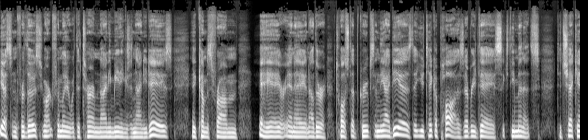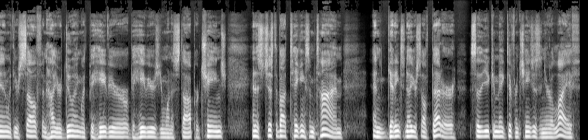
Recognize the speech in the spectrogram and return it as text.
Yes, and for those who aren't familiar with the term 90 meetings in 90 days, it comes from AA or NA and other 12 step groups. And the idea is that you take a pause every day, 60 minutes, to check in with yourself and how you're doing with behavior or behaviors you want to stop or change. And it's just about taking some time and getting to know yourself better so that you can make different changes in your life,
